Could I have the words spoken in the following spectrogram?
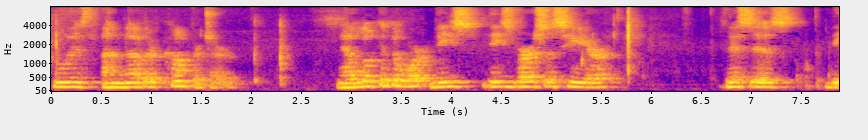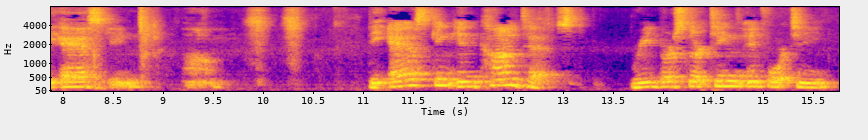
who is another comforter. Now look at the word these these verses here. This is the asking. Um, the asking in context. Read verse 13 and 14.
